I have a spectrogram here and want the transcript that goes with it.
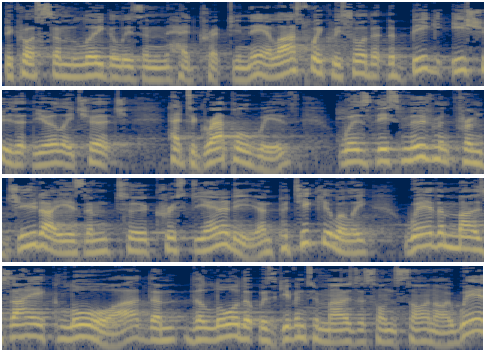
because some legalism had crept in there. Last week we saw that the big issue that the early church had to grapple with was this movement from Judaism to Christianity, and particularly where the Mosaic law, the, the law that was given to Moses on Sinai, where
